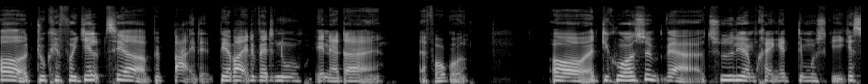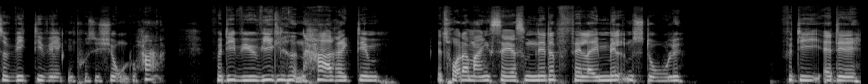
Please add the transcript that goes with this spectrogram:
Og du kan få hjælp til at bearbejde, bearbejde hvad det nu end er, der er, foregået. Og at de kunne også være tydelige omkring, at det måske ikke er så vigtigt, hvilken position du har. Fordi vi jo i virkeligheden har rigtig... Jeg tror, der er mange sager, som netop falder imellem stole. Fordi er det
